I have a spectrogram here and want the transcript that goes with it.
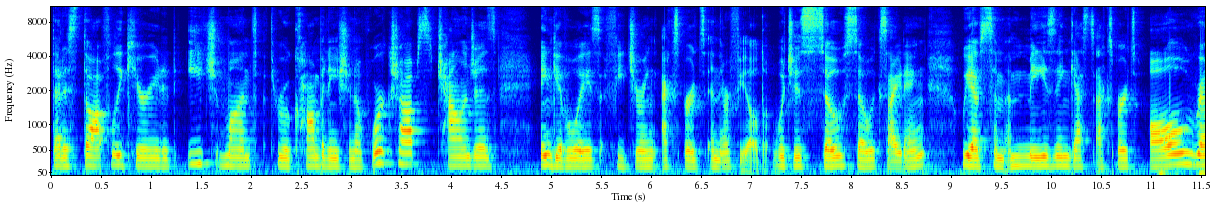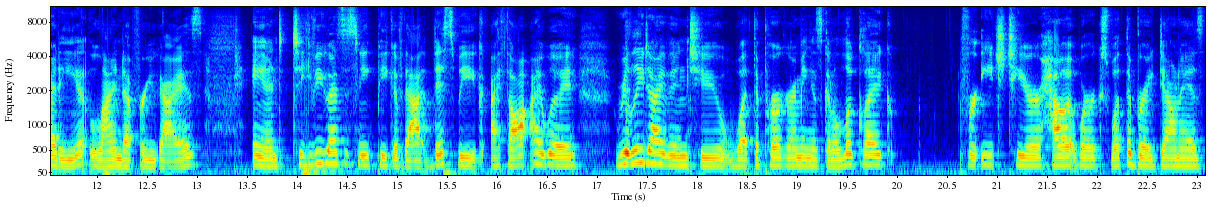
that is thoughtfully curated each month through a combination of workshops, challenges, and giveaways featuring experts in their field, which is so, so exciting. We have some amazing guest experts already lined up for you guys. And to give you guys a sneak peek of that, this week I thought I would really dive into what the programming is going to look like, for each tier, how it works, what the breakdown is,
